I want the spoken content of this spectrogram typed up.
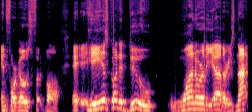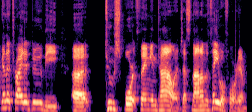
and foregoes football. He is going to do one or the other. He's not going to try to do the uh, two sport thing in college. That's not on the table for him.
